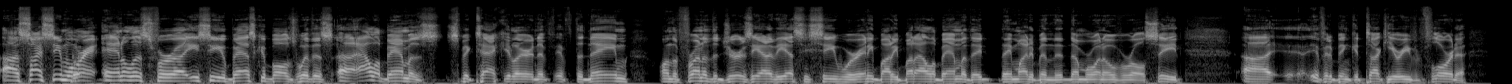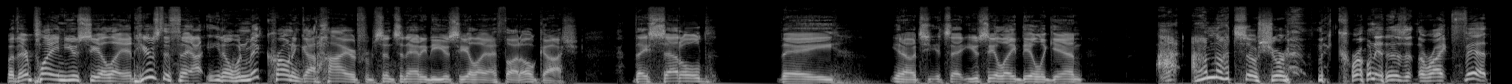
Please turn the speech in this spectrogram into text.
Uh, Cy Seymour, analyst for uh, ECU basketball, is with us. Uh, Alabama's spectacular, and if, if the name on the front of the jersey out of the SEC were anybody but Alabama, they they might have been the number one overall seed. Uh, if it had been Kentucky or even Florida, but they're playing UCLA. And here's the thing: you know, when Mick Cronin got hired from Cincinnati to UCLA, I thought, oh gosh, they settled. They, you know, it's it's that UCLA deal again I, I'm not so sure Mick Cronin isn't the right fit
